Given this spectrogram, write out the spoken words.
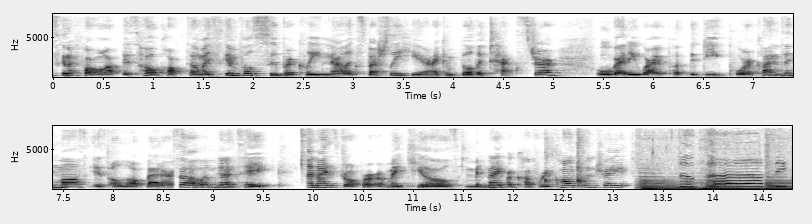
Just gonna follow up this whole cocktail. My skin feels super clean now, like especially here. I can feel the texture already where I put the deep pore cleansing mask is a lot better. So I'm gonna take a nice dropper of my Kiehl's Midnight Recovery Concentrate. the perfect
